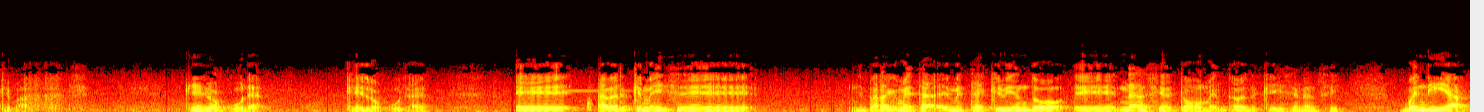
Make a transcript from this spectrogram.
Qué Qué locura. Qué locura, ¿eh? ¿eh? a ver qué me dice. Para que me está, me está escribiendo eh, Nancy en este momento. A ver qué dice Nancy. Buen día.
